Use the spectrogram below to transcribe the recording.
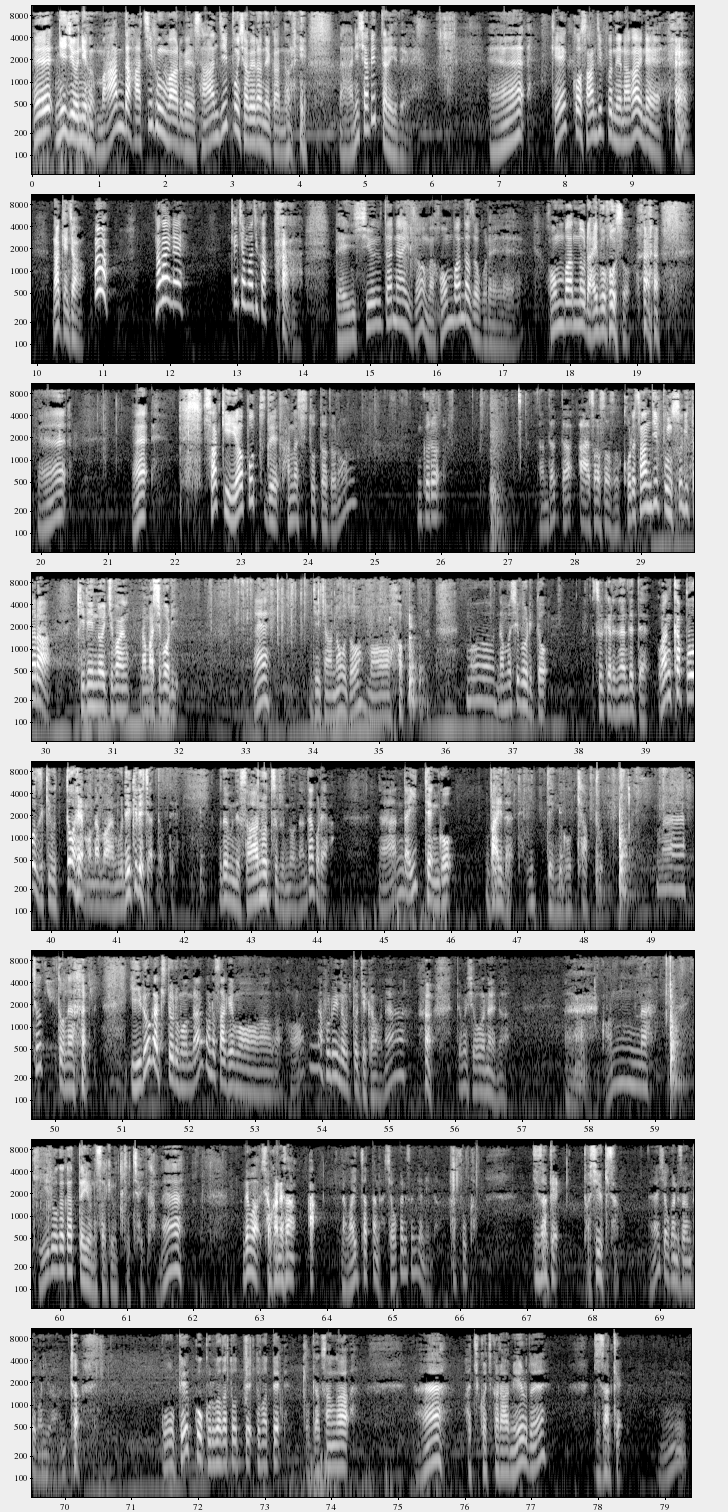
えー、22分。まだ8分はあるけど、30分喋らねえかんのに。何喋ったらいいで。えー、結構30分で長いね。な、ケンちゃん。うん長いね。ケンちゃんマジか。はあ、練習だないぞ。お前本番だぞ、これ。本番のライブ放送。ねえ。ねさっきイヤーポッツで話しとっただろそれから、なんだった？あ、そうそうそう。これ30分過ぎたら、キリンの一番生搾り。ねじいちゃんは飲むぞ。もう、もう生搾りと、それからなんだって、ワンカップ大関売っとうへんもんな、まあ、もう売り切れちゃったって。でもね、サーノツルの、なんだこれ。なんだ、1.5倍だって。1.5キャップ。まあ、ちょっとな、色が来とるもんな、この酒も。こんな古いの売っとっちゃいかんわな。でもしょうがないな。こんな、黄色がかったような酒売っとっちゃいかんな。でも、しょうかねさん。あ、名前言っちゃったな。しょうかねさんじゃねえな。あ、そうか。地酒、としゆきさん。ね、しょうかねさんのとこには、ほんとこう結構車が通って止まってお客さんが、ね、あちこちから見えるね。地酒、うん、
